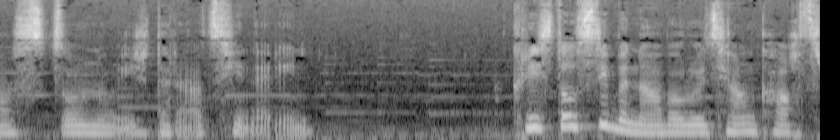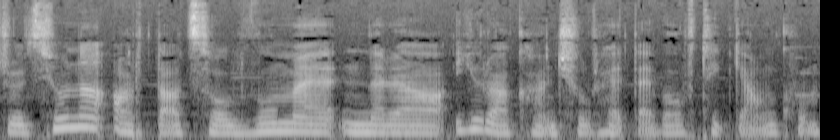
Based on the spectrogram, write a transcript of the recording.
Աստծուն ու իր դրացիներին։ Քրիստոսի բնավորության քաղցրությունը արտացոլվում է նրա յուրաքանչյուր հետևորդի կյանքում։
